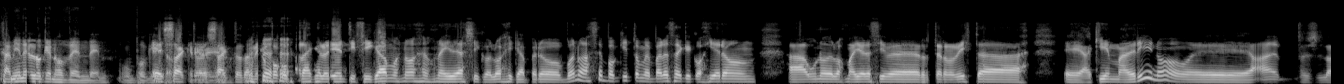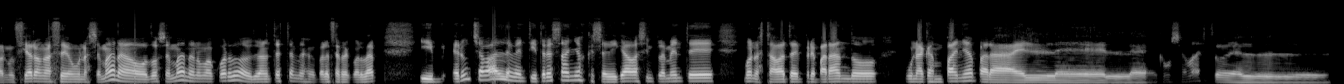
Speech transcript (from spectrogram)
también es lo que nos venden un poquito. Exacto, exacto. También un poco para que lo identificamos, ¿no? Es una idea psicológica, pero bueno, hace poquito me parece que cogieron a uno de los mayores ciberterroristas eh, aquí en Madrid ¿no? Eh, pues lo anunciaron hace una semana o dos semanas, no me acuerdo, durante este mes me parece recordar. Y era un chaval de 23 años que se dedicaba simplemente, bueno, estaba preparando una campaña para el, eh, ¿cómo se llama esto? El,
